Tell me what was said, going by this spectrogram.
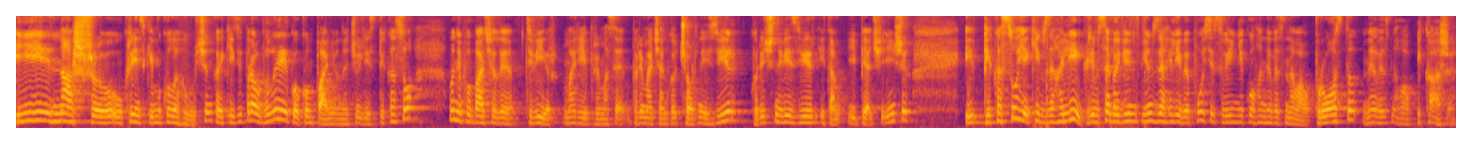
І наш е, український Микола Глущенко, який зібрав велику компанію на чолі з Пікассо, вони побачили твір Марії Примаченко Чорний звір, коричневий звір і там і п'ять інших. І Пікассо, який взагалі, крім себе, він, він взагалі в епосі своїй нікого не визнавав. Просто не визнавав. І каже:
